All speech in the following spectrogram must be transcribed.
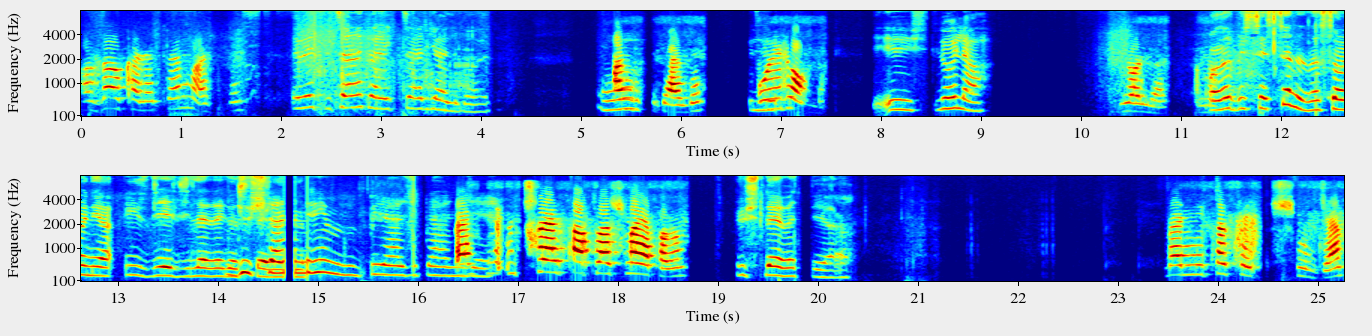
Azal karakter mi açtın? Evet bir tane karakter geldi bari. O, Hangisi geldi? Buyurun mu? e, Lola. Lola. Onu bir seçsene nasıl oynuyor izleyicilere gösterelim. Güçlendireyim birazcık bence. Bence üçlü hesaplaşma yapalım. Üçlü evet diyor. Ben Nita seçmeyeceğim.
